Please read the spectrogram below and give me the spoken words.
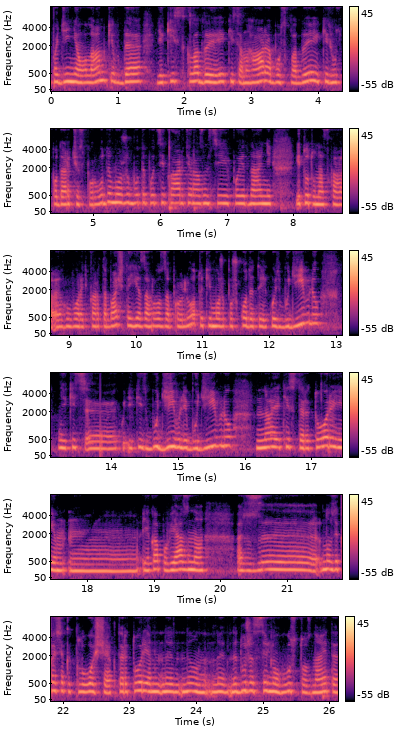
падіння, уламків, де якісь склади, якісь ангари або склади, якісь господарчі споруди можуть бути по цій карті разом з цією поєднанні. І тут у нас говорить карта, бачите, є загроза прольоту, який може пошкодити якусь будівлю, якісь, е, якісь будівлі, будівлю на якійсь території, яка пов'язана з, ну, з якась як площа, як територія не, не, не, не дуже сильно густо, знаєте,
